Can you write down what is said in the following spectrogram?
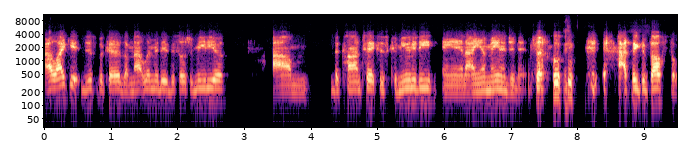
I like it just because I'm not limited to social media. Um, the context is community, and I am managing it. So I think it's awesome.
